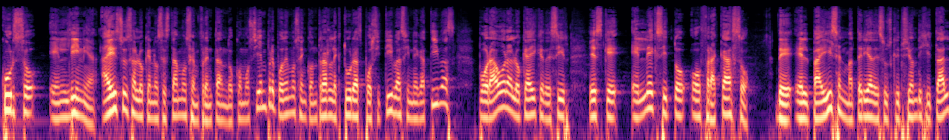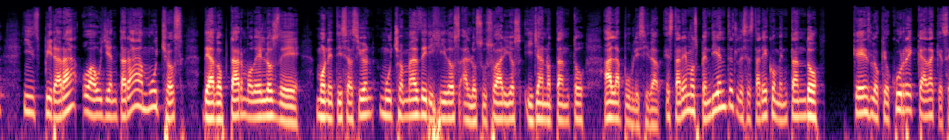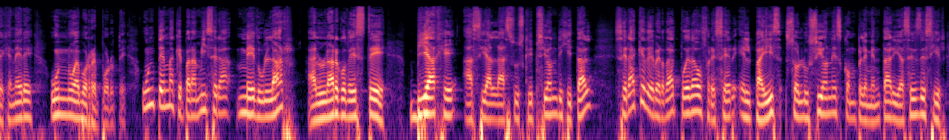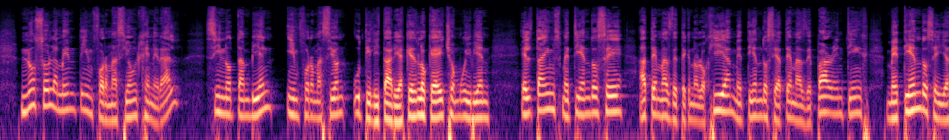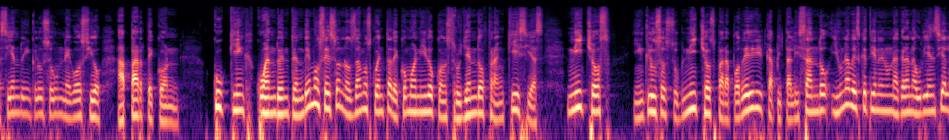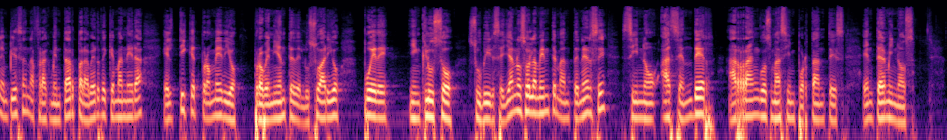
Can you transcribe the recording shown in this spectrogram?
curso en línea. A eso es a lo que nos estamos enfrentando. Como siempre podemos encontrar lecturas positivas y negativas. Por ahora lo que hay que decir es que el éxito o fracaso del el país en materia de suscripción digital inspirará o ahuyentará a muchos de adoptar modelos de monetización mucho más dirigidos a los usuarios y ya no tanto a la publicidad. Estaremos pendientes, les estaré comentando qué es lo que ocurre cada que se genere un nuevo reporte. Un tema que para mí será medular a lo largo de este viaje hacia la suscripción digital será que de verdad pueda ofrecer el país soluciones complementarias, es decir, no solamente información general, sino también información utilitaria, que es lo que ha hecho muy bien el Times metiéndose a temas de tecnología, metiéndose a temas de parenting, metiéndose y haciendo incluso un negocio aparte con cooking. Cuando entendemos eso nos damos cuenta de cómo han ido construyendo franquicias, nichos, incluso subnichos para poder ir capitalizando y una vez que tienen una gran audiencia la empiezan a fragmentar para ver de qué manera el ticket promedio proveniente del usuario puede incluso subirse, ya no solamente mantenerse, sino ascender a rangos más importantes en términos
